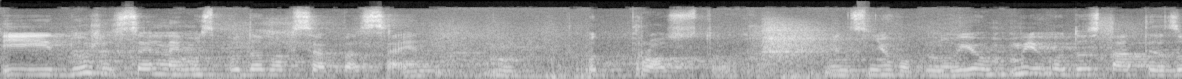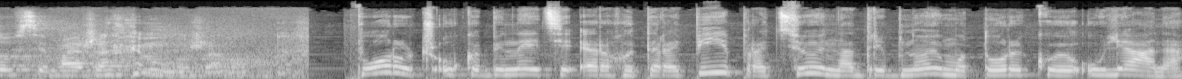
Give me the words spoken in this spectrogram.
І дуже сильно йому сподобався басейн. Ну, от просто він з нього ну ми його достати зовсім майже не можемо. Поруч у кабінеті ерготерапії працює над дрібною моторикою Уляна.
